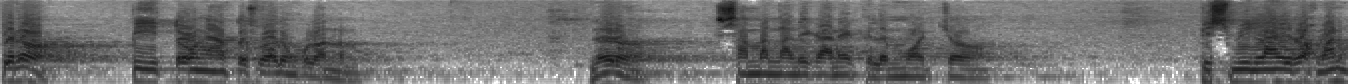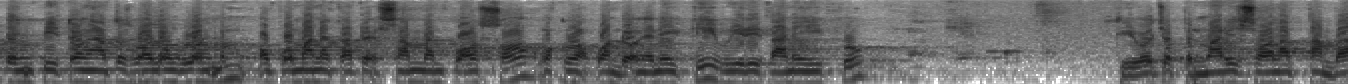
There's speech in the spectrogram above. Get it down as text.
Pira pitung atus walung puluh enam. Lho sama nalikane gelem moco Bismillahirrahmanirrahim ping pitung atus walung puluh enam. Apa mana kate sampean poso waktu pondok ngene iki wiritane iku? Diwaca ben mari salat tambah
